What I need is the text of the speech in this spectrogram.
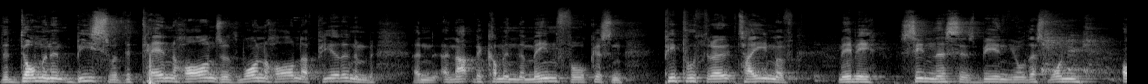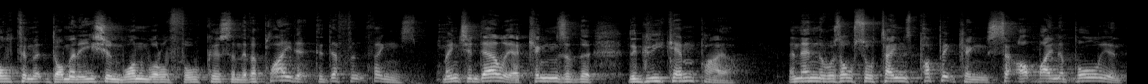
the dominant beast with the ten horns, with one horn appearing and, and, and that becoming the main focus. And people throughout time have maybe seen this as being, you know, this one ultimate domination, one world focus, and they've applied it to different things. Mentioned earlier, kings of the, the Greek Empire. And then there was also times puppet kings set up by Napoleon.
